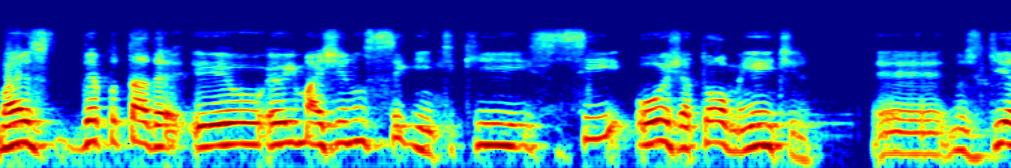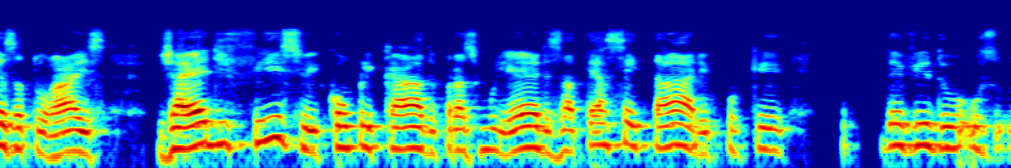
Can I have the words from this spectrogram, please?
Mas, deputada, eu, eu imagino o seguinte, que se hoje, atualmente, é, nos dias atuais, já é difícil e complicado para as mulheres até aceitarem, porque devido os,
